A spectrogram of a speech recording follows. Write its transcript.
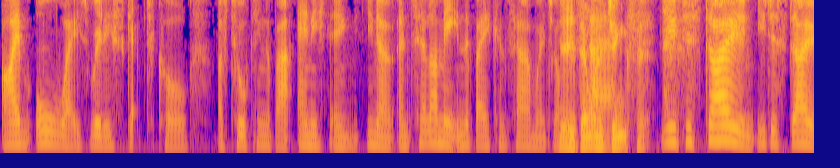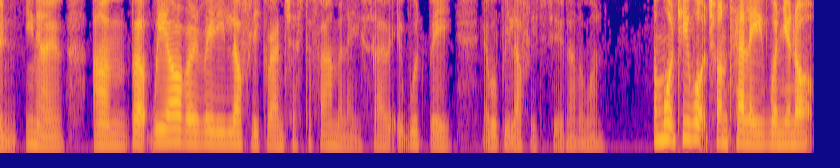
I'm always really skeptical of talking about anything, you know, until I'm eating the bacon sandwich. On Yeah, you don't wanna jinx it. You just don't. You just don't. You know. Um, but we are a really lovely Grantchester family, so it would be it would be lovely to do another one. And what do you watch on telly when you're not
